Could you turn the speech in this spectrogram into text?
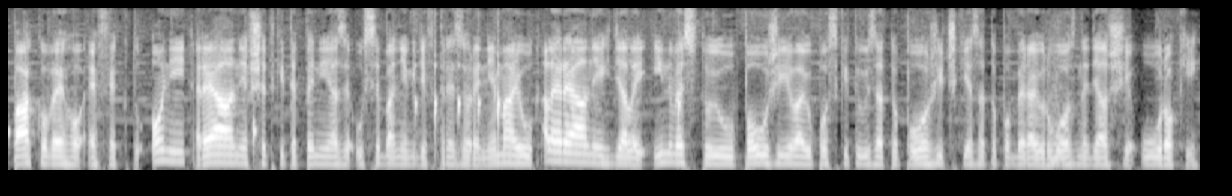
pákového efektu. Oni reálne všetky tie peniaze u seba niekde v trezore nemajú, ale reálne ich ďalej investujú, používajú, poskytujú za to pôžičky a za to poberajú rôzne ďalšie úroky.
